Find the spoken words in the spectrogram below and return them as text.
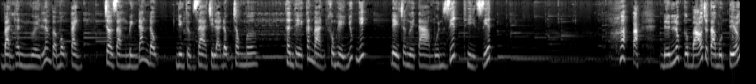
Bản thân người lâm vào mộng cảnh, cho rằng mình đang động, nhưng thực ra chỉ là động trong mơ. Thân thể căn bản không hề nhúc nhích, để cho người ta muốn giết thì giết. Đến lúc cứ báo cho ta một tiếng.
